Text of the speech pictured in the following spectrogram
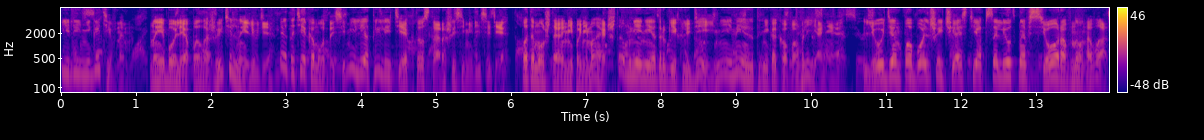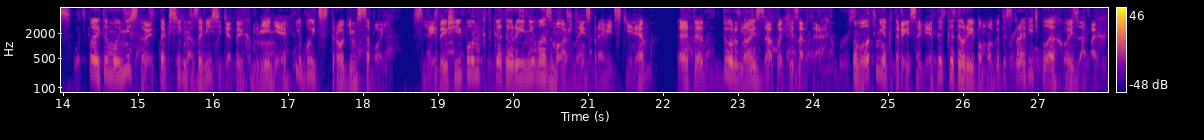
или негативным. Наиболее положительные люди – это те, кому до 7 лет или те, кто старше 70. Потому что они понимают, что мнения других людей не имеют никакого влияния. Людям по большей части абсолютно все равно на вас. Поэтому не стоит так сильно зависеть от их мнения и быть строгим с собой. Следующий пункт, который невозможно исправить стилем – Это дурной запах изо рта. Вот некоторые советы, которые помогут исправить плохой запах.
